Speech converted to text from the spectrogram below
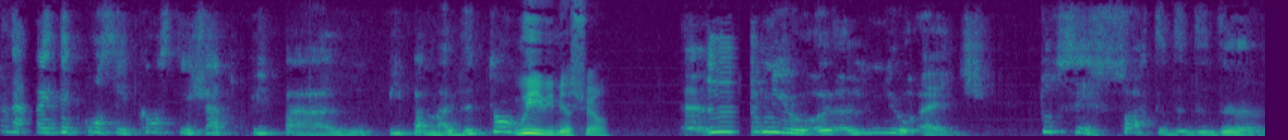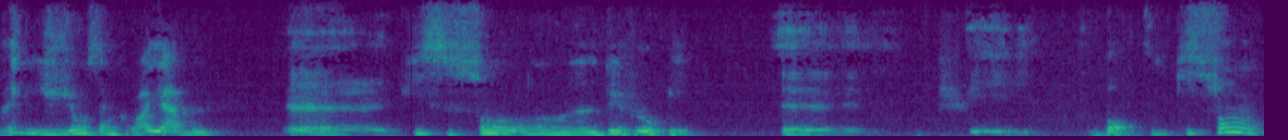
Ça n'a des conséquences déjà depuis pas, depuis pas mal de temps. Oui, oui, bien sûr. Le New, new Age, toutes ces sortes de, de religions incroyables qui se sont développées. puis, bon, qui sont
